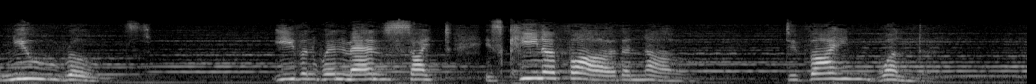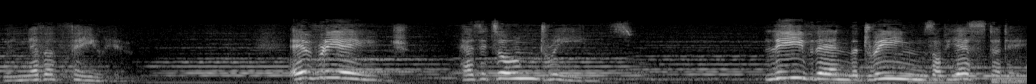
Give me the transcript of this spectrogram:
new roads. Even when man's sight is keener far than now, divine wonder will never fail him. Every age has its own dreams. Leave then the dreams of yesterday.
